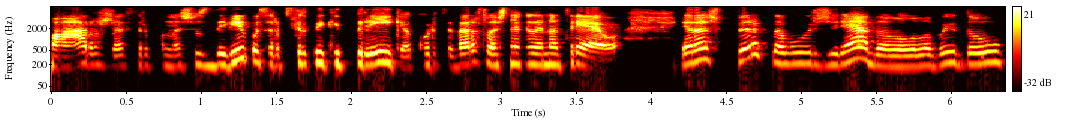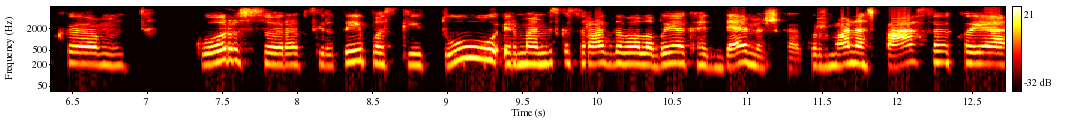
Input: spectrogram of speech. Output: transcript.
maržas ir panašius dalykus ir apskritai kaip reikia kurti verslą aš niekada neturėjau. Ir aš pirkdavau ir žiūrėdavau labai daug kursų ir apskritai paskaitų ir man viskas atrodavo labai akademiška, kur žmonės pasakoja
